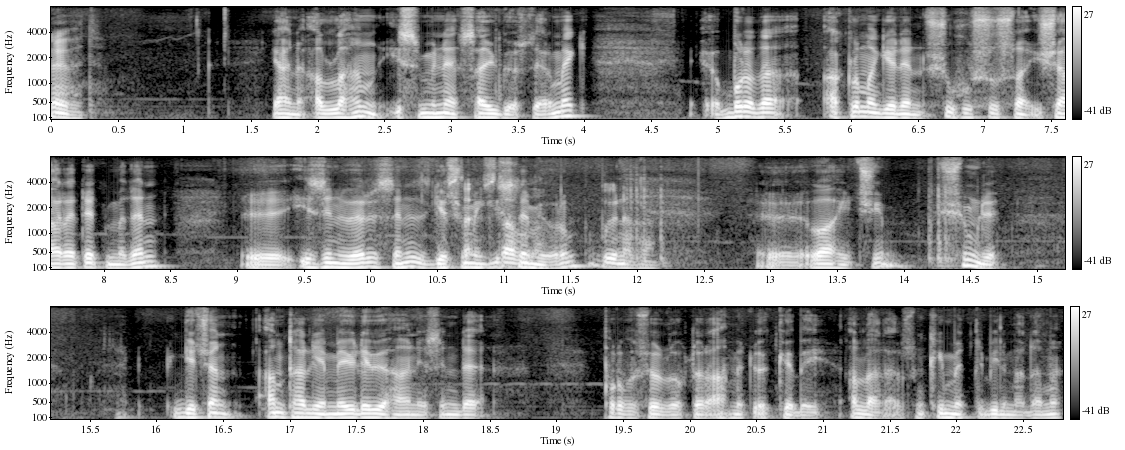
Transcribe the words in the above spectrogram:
Evet. Yani Allah'ın ismine saygı göstermek e, burada aklıma gelen şu hususa işaret etmeden e, izin verirseniz geçmek istemiyorum. Buyurun efendim. e, vahidçiyim. Şimdi geçen Antalya Mevlevi Hanesi'nde Profesör Doktor Ahmet Ökke Bey, Allah razı olsun kıymetli bilim adamı,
